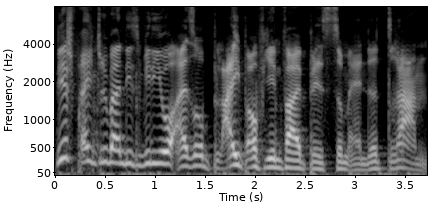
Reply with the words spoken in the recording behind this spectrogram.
Wir sprechen drüber in diesem Video, also bleib auf jeden Fall bis zum Ende dran.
